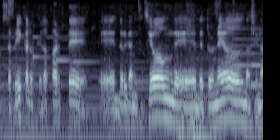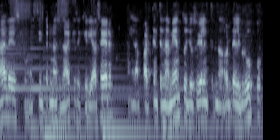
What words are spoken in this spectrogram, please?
Costa Rica, lo que es la parte eh, de organización, de, de, torneos nacionales, con este internacional que se quería hacer. En la parte de entrenamiento, yo soy el entrenador del grupo,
